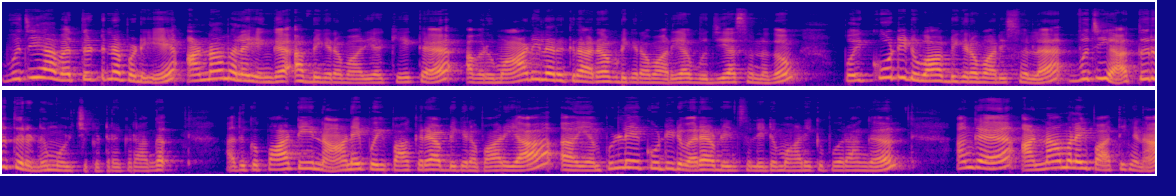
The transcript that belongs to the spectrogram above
விஜயாவை திட்டினபடியே அண்ணாமலை எங்க? அப்படிங்கிற மாதிரியா கேட்க அவர் மாடியில் இருக்கிறாரு அப்படிங்கிற மாதிரியா விஜயா சொன்னதும் போய் கூட்டிட்டு வா அப்படிங்கிற மாதிரி சொல்ல விஜயா திரு திருன்னு முழிச்சுக்கிட்டு இருக்கிறாங்க. அதுக்கு பாட்டி நானே போய் பார்க்குறேன் அப்படிங்கிற மாதிரியா என் பிள்ளையை கூட்டிட்டு வரேன் அப்படின்னு சொல்லிட்டு மாடிக்கு போகிறாங்க அங்கே அண்ணாமலை பார்த்தீங்கன்னா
